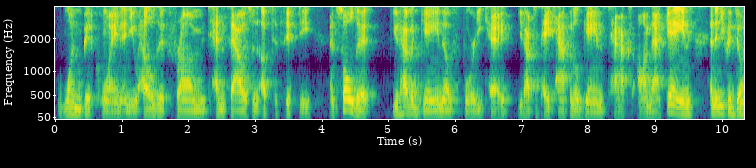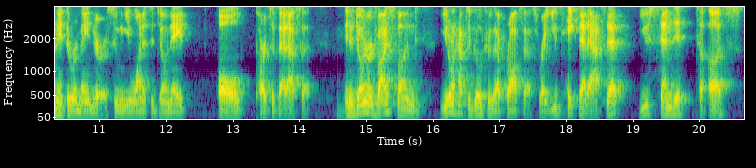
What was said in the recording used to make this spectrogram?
one Bitcoin and you held it from 10,000 up to 50 and sold it, you'd have a gain of 40K. You'd have to pay capital gains tax on that gain. And then you could donate the remainder, assuming you wanted to donate all parts of that asset. In a donor advised fund, you don't have to go through that process, right? You take that asset, you send it to us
